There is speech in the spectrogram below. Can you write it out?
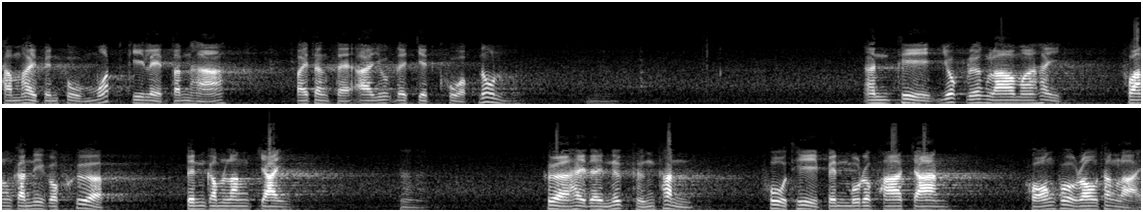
ทำให้เป็นผู้มดกิเลสตัณหา ไปตั้งแต่อายุได้เจ็ดขวบนุ่น อันที่ยกเรื่องราวมาให้ฟังกันนี่ก็เพื่อเป็นกำลังใจเพื่อให้ได้นึกถึงท่านผู้ที่เป็นบุรพาจารย์ ของพวกเราทั้งหลาย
